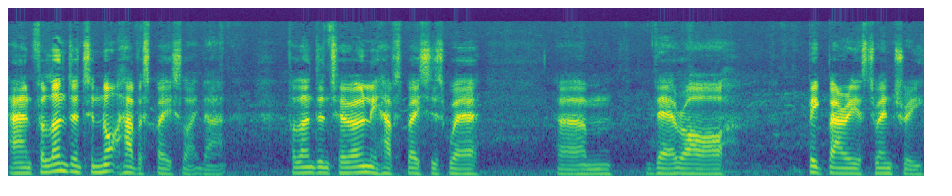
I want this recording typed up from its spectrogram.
And for London to not have a space like that, for London to only have spaces where um, there are big barriers to entry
